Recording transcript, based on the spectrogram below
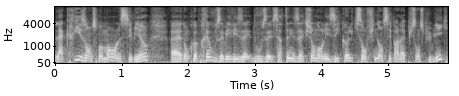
la crise en ce moment, on le sait bien. Euh, donc après, vous avez, les, vous avez certaines actions dans les écoles qui sont financées par la puissance publique,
